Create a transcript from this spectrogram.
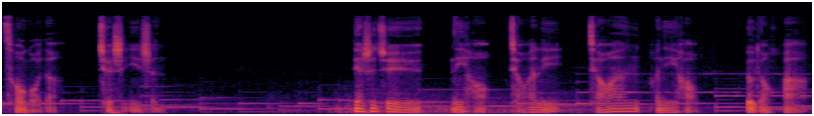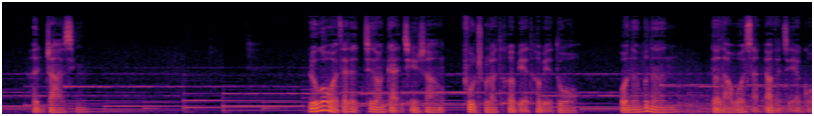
错过的却是一生。电视剧《你好，乔安》里，乔安和你好有段话很扎心。如果我在这段感情上付出了特别特别多，我能不能得到我想要的结果？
